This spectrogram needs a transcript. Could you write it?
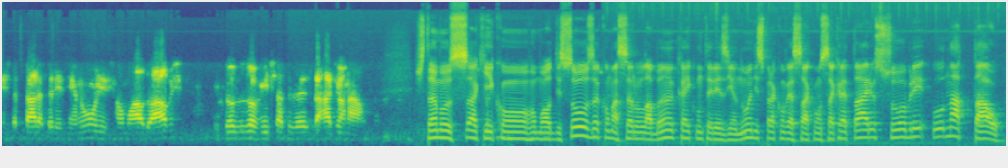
ex-deputada Terezinha Nunes, Romualdo Alves e todos os ouvintes da TV da Rádio Jornal. Estamos aqui com Romualdo de Souza, com Marcelo Labanca e com Terezinha Nunes para conversar com o secretário sobre o Natal.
